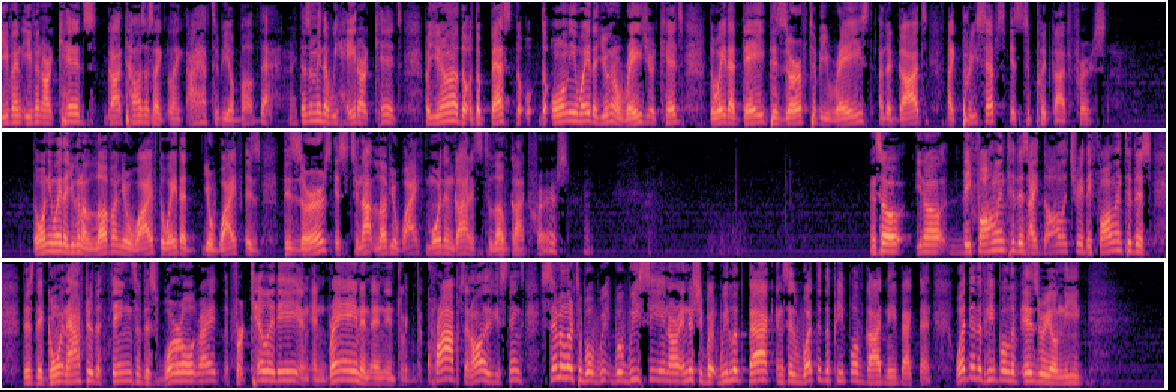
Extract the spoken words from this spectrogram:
even even our kids, God tells us like like I have to be above that. Right? Doesn't mean that we hate our kids, but you know the the best the the only way that you're going to raise your kids the way that they deserve to be raised under God's like precepts is to put God first. The only way that you're going to love on your wife, the way that your wife is deserves, is to not love your wife more than God. Is to love God first. And so, you know, they fall into this idolatry. They fall into this, this they're going after the things of this world, right? The fertility and, and rain and, and, and the crops and all of these things, similar to what we, what we see in our industry. But we look back and say, what did the people of God need back then? What did the people of Israel need?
